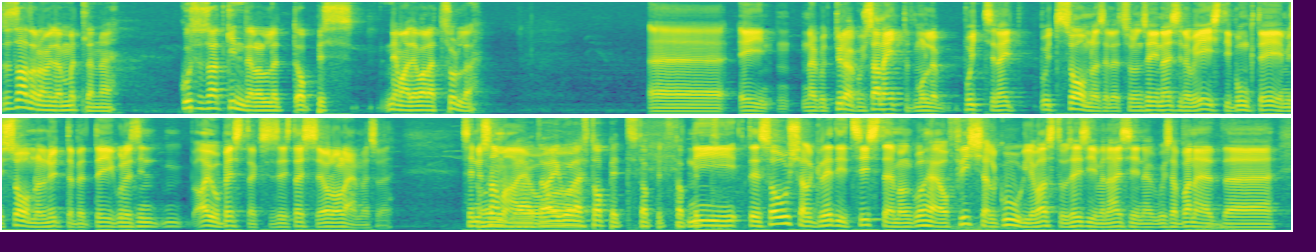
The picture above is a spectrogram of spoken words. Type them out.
sa saad aru, mida ma mõtlen või? kus sa saad kindel olla, et hoopis nemad ei valeta sulle? äh, ei, nagu türa, kui sa näitad mulle putsi näit-, puts soomlasele, et sul on selline asi nagu eesti.ee, mis soomlane ütleb, et ei, kuule siin aju pestakse, sellist asja ei ole olemas või? See on ju sama davai, kuule, ju. stop it, stop it, stop it. nii, the social credit system on kohe official Google'i vastus, esimene asi, nagu kui sa paned äh,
